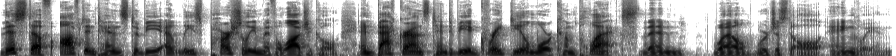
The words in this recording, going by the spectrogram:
this stuff often tends to be at least partially mythological, and backgrounds tend to be a great deal more complex than, well, we're just all Anglian.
